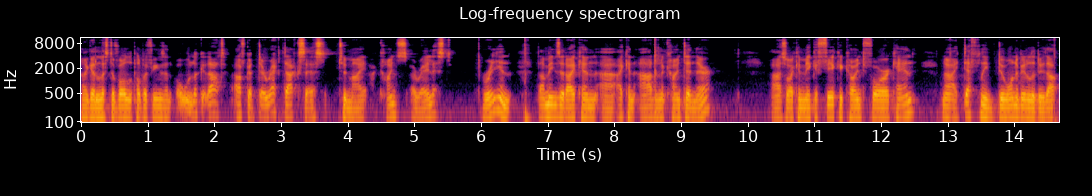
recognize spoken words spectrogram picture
I get a list of all the public things, and oh, look at that. I've got direct access to my accounts array list. Brilliant. That means that I can uh, I can add an account in there. Uh, so I can make a fake account for Ken. Now, I definitely do want to be able to do that,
